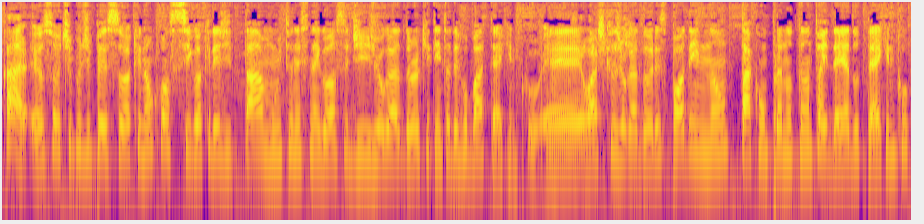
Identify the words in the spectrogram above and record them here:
Cara, eu sou o tipo de pessoa que não consigo acreditar muito nesse negócio de jogador que tenta derrubar técnico. É, eu acho que os jogadores podem não estar comprando tanto a ideia do técnico,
